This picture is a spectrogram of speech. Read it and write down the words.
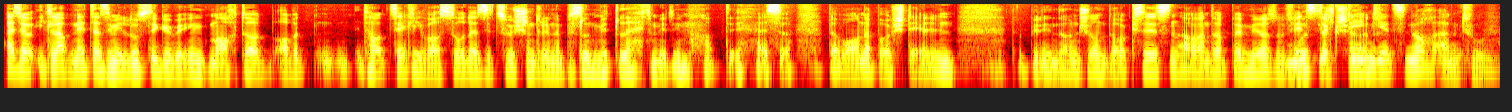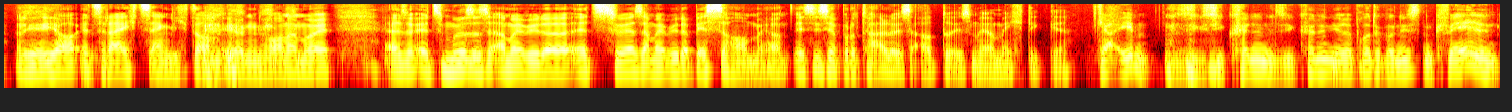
Also ich glaube nicht, dass ich mich lustig über ihn gemacht habe, aber tatsächlich war es so, dass ich zwischendrin ein bisschen Mitleid mit ihm hatte. Also da waren ein paar Stellen, da bin ich dann schon da gesessen und habe bei mir aus dem Fenster muss ich geschaut. den jetzt noch antun? Und ich, ja, jetzt reicht es eigentlich dann irgendwann einmal. Also jetzt muss es einmal wieder, jetzt soll es einmal wieder besser haben. Ja. Es ist ja brutal, als Autor ist man ja mächtig. Gell? Ja, eben. Sie, Sie, können, Sie können Ihre Protagonisten quälen.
